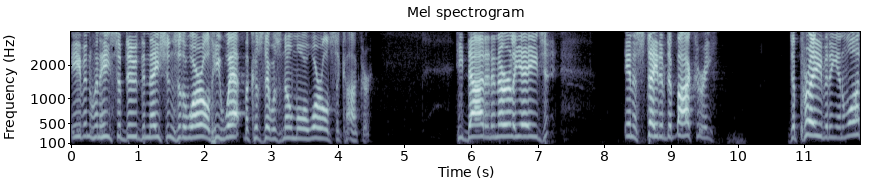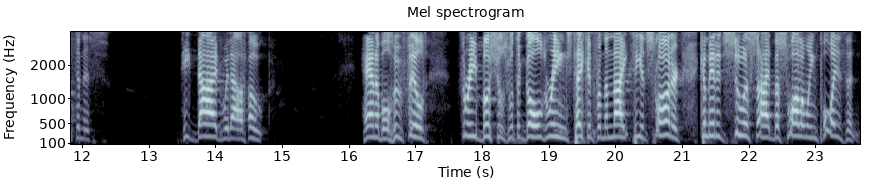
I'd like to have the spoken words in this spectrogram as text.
Even when he subdued the nations of the world, he wept because there was no more worlds to conquer. He died at an early age in a state of debauchery, depravity, and wantonness. He died without hope. Hannibal, who filled three bushels with the gold rings taken from the knights he had slaughtered, committed suicide by swallowing poison.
